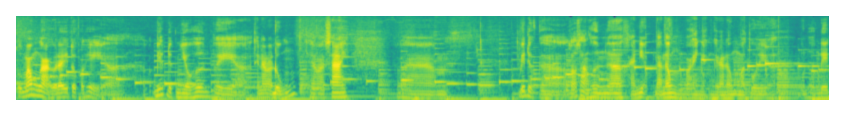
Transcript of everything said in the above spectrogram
tôi mong là ở đây tôi có thể uh, biết được nhiều hơn về uh, thế nào là đúng thế nào là sai. Và biết được uh, rõ ràng hơn uh, khái niệm đàn ông và hình ảnh người đàn ông mà tôi uh, muốn hướng đến.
